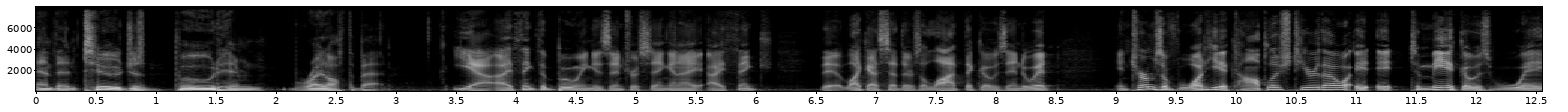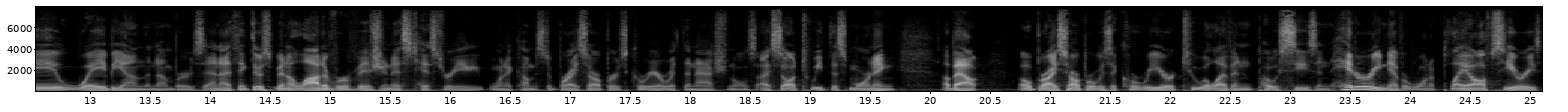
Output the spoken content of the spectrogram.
and then two just booed him right off the bat. Yeah, I think the booing is interesting, and I, I think that, like I said, there's a lot that goes into it. In terms of what he accomplished here, though, it, it to me it goes way, way beyond the numbers, and I think there's been a lot of revisionist history when it comes to Bryce Harper's career with the Nationals. I saw a tweet this morning about oh Bryce Harper was a career 211 postseason hitter. He never won a playoff series.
